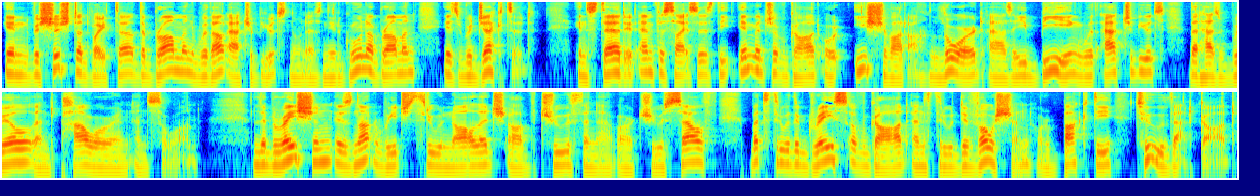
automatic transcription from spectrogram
In Vishishtadvaita, the Brahman without attributes, known as Nirguna Brahman, is rejected. Instead, it emphasizes the image of God or Ishvara, Lord, as a being with attributes that has will and power and, and so on. Liberation is not reached through knowledge of truth and of our true self, but through the grace of God and through devotion or bhakti to that God.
